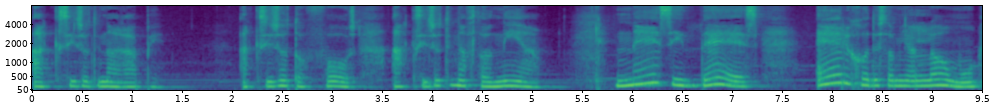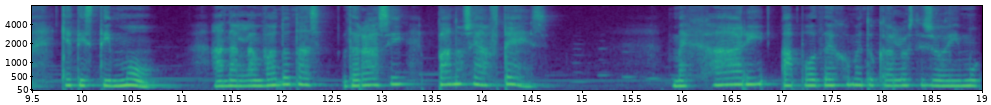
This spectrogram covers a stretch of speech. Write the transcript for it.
Αξίζω την αγάπη. Αξίζω το φως. Αξίζω την αυθονία νέες ιδέες έρχονται στο μυαλό μου και τις τιμώ αναλαμβάνοντας δράση πάνω σε αυτές. Με χάρη αποδέχομαι το καλό στη ζωή μου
